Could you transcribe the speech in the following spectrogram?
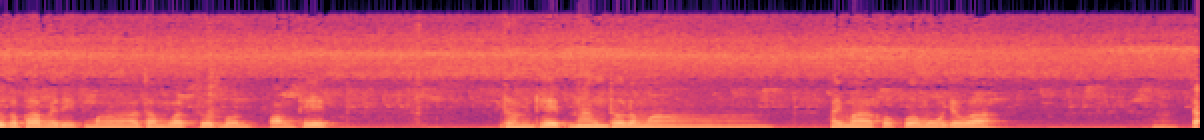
สุขภาพไม่ดีมาทำวัดสวดมนต์ฟังเทศทางเทศนั่งทรมานให้มาเขากลัวหมูจะว่า ใจ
